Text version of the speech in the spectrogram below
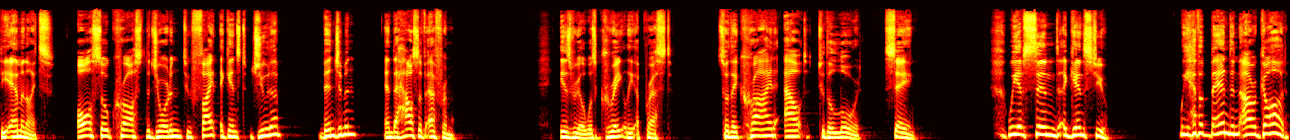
The Ammonites also crossed the Jordan to fight against Judah, Benjamin, and the house of Ephraim. Israel was greatly oppressed, so they cried out to the Lord, saying, We have sinned against you. We have abandoned our God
